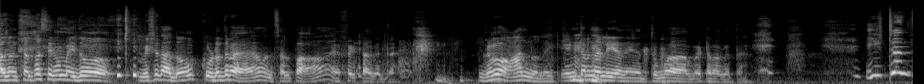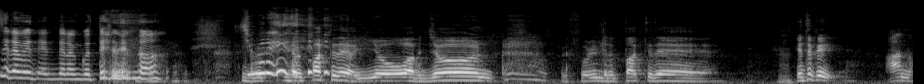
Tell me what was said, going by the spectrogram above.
ಅದೊಂದು ಸ್ವಲ್ಪ ಸಿನಿಮಾ ಇದು ವಿಷದ ಅದು ಕುಡಿದ್ರೆ ಒಂದು ಸ್ವಲ್ಪ ಎಫೆಕ್ಟ್ ಆಗುತ್ತೆ. ಗ್ರೋ ಆನ್ ಲೈಕ್ ಇಂಟರ್ನಲಿ ಅದೇ ತುಂಬಾ ಬೆಟರ್ ಆಗುತ್ತೆ. ಇಷ್ಟೊಂದು ಸಿರಮ್ ಇದೆ ಅಂತ ನಂಗೆ ಗೊತ್ತಿರಲಿಲ್ಲ. ಡ್ರಿಪ್ ಆಗ್ತಿದೆ. ಅಯ್ಯೋ ಅರ್ಜುನ್. ಫುಲ್ ಡ್ರಿಪ್ ಆಗ್ತಿದೆ. ಎತ್ತು ಕೈ ಆನು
